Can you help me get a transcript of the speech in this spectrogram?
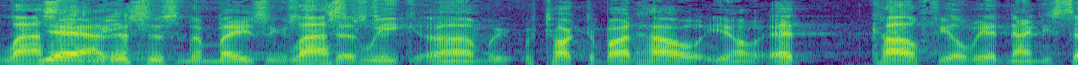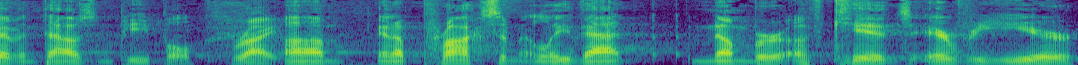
last yeah, week, this is an amazing. Last statistic. week um, we, we, talked about how you know at Kyle Field we had ninety seven thousand people. Right. Um, and approximately that number of kids every year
